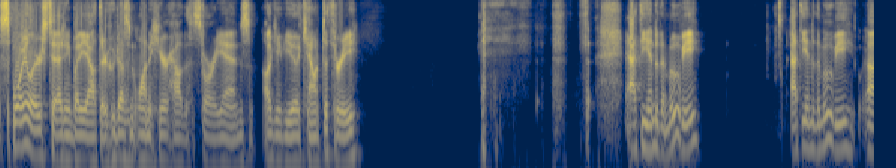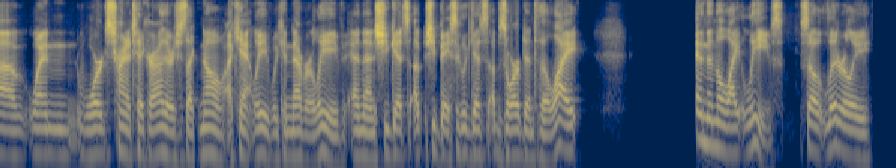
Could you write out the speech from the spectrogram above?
spoilers to anybody out there who doesn't want to hear how the story ends, I'll give you a count to three. At the end of the movie, at the end of the movie, uh, when Ward's trying to take her out of there, she's like, "No, I can't leave. We can never leave." And then she gets, uh, she basically gets absorbed into the light, and then the light leaves. So literally,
